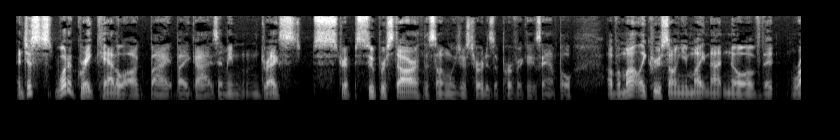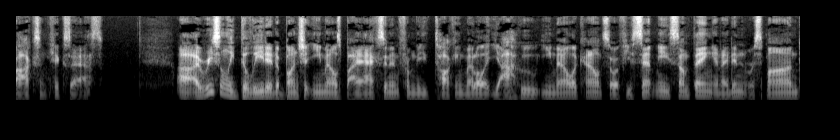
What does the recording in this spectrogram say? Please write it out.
And just what a great catalog by by guys. I mean, Drag Strip Superstar, the song we just heard, is a perfect example of a Motley Crue song you might not know of that rocks and kicks ass. Uh, I recently deleted a bunch of emails by accident from the Talking Metal at Yahoo email account. So if you sent me something and I didn't respond,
